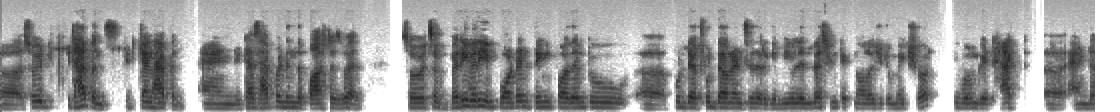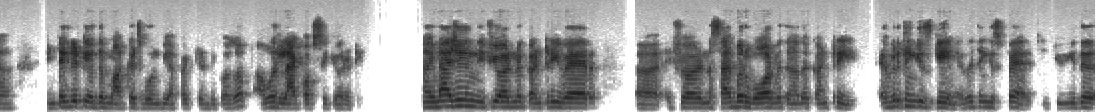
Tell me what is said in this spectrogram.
uh, so it, it happens. It can happen and it has happened in the past as well. So it's a very very important thing for them to uh, put their foot down and say that okay, we will invest in technology to make sure we won't get hacked uh, and the integrity of the markets won't be affected because of our lack of security. Now imagine if you are in a country where uh, if you are in a cyber war with another country everything is game everything is fair. You either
